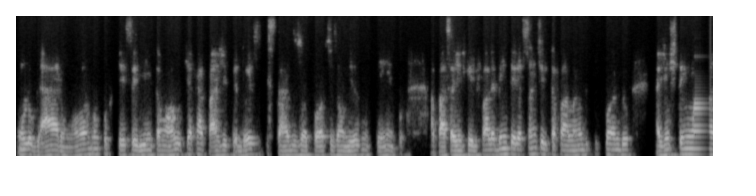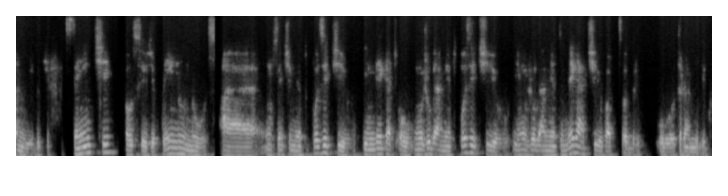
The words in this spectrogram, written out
um lugar, um órgão, porque seria então algo que é capaz de ter dois estados opostos ao mesmo tempo. A passagem que ele fala é bem interessante, ele está falando que quando a gente tem um amigo que sente, ou seja, tem no nos uh, um sentimento positivo e negativo, ou um julgamento positivo e um julgamento negativo sobre o outro amigo,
